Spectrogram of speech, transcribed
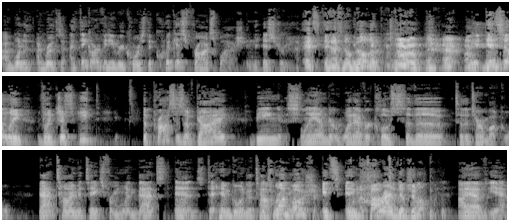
I wanted. I wrote. this- I think RVD records the quickest frog splash in the history. It's it has no build up. Instantly, like just he. The process of guy being slammed or whatever close to the to the turnbuckle. That time it takes from when that ends to him going to the top. It's one motion. It's From the top to the incredible. jump. I have yeah.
